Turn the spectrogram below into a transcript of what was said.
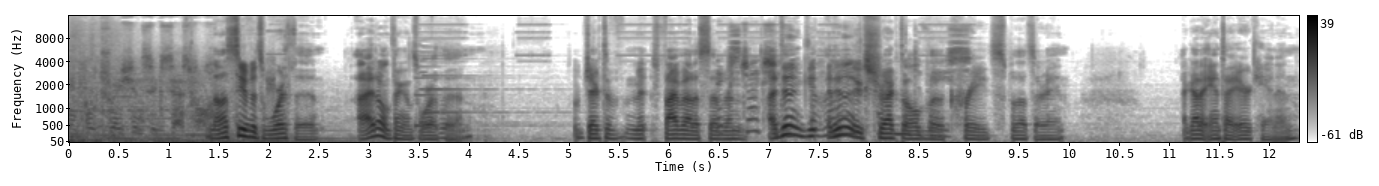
Infiltration successful. Now let's see if it's worth it. I don't think it's worth it. Objective five out of seven. I didn't get. I didn't extract all the the base. crates, but that's alright. I got an anti-air cannon.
